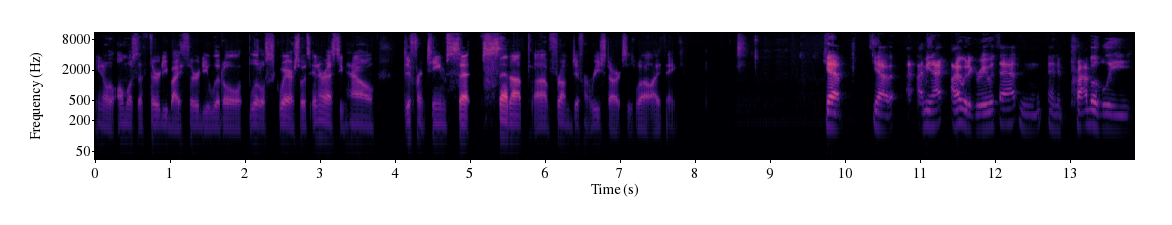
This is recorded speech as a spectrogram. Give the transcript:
you know almost a 30 by 30 little little square so it's interesting how different teams set set up uh, from different restarts as well i think yeah yeah i mean i, I would agree with that and and it probably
